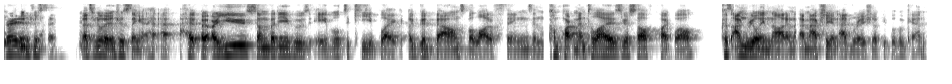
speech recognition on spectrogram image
Very interesting. That's really interesting. Are you somebody who's able to keep like a good balance of a lot of things and compartmentalize yourself quite well? Because I'm really not, and I'm actually an admiration of people who can.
